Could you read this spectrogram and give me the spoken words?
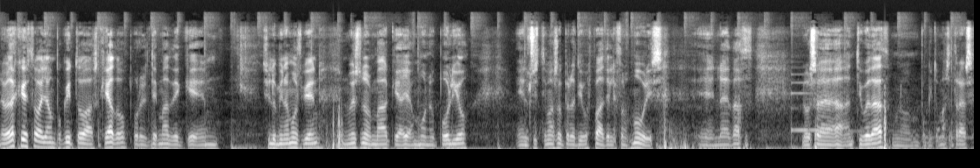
la verdad es que estaba ya un poquito asqueado por el tema de que, si lo miramos bien, no es normal que haya un monopolio en los sistemas operativos para teléfonos móviles. En la edad, la antigüedad, un poquito más atrás,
